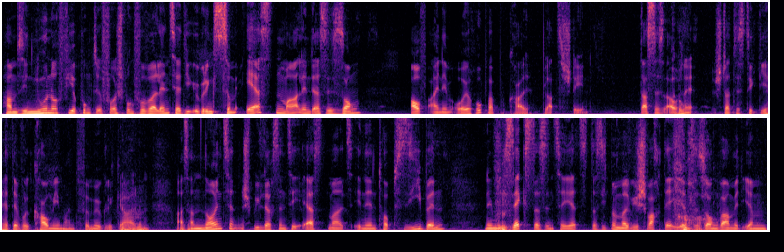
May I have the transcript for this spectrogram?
haben sie nur noch vier Punkte Vorsprung vor Valencia, die übrigens zum ersten Mal in der Saison auf einem Europapokalplatz stehen. Das ist auch oh. eine Statistik, die hätte wohl kaum jemand für möglich gehalten. Mhm. Also am 19. Spieltag sind sie erstmals in den Top 7, nämlich Sechster sind sie jetzt. Da sieht man mal, wie schwach der ihre Saison war mit ihrem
